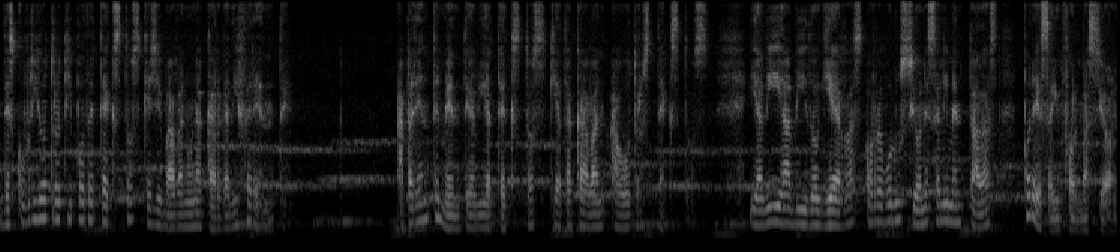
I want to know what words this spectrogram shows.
descubrí otro tipo de textos que llevaban una carga diferente. Aparentemente había textos que atacaban a otros textos y había habido guerras o revoluciones alimentadas por esa información.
